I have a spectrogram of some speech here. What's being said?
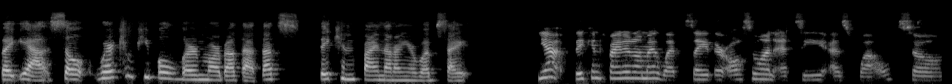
But yeah so where can people learn more about that? That's they can find that on your website yeah, they can find it on my website. They're also on Etsy as well. So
